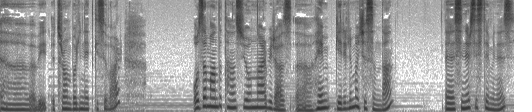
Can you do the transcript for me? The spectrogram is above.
E, bir trombolin etkisi var o zaman da tansiyonlar biraz e, hem gerilim açısından e, sinir sisteminiz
